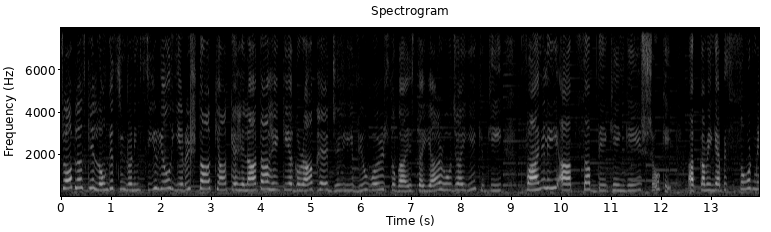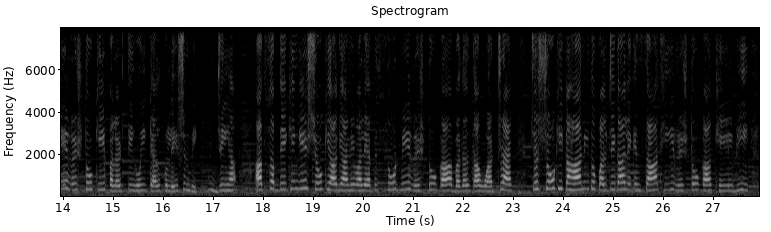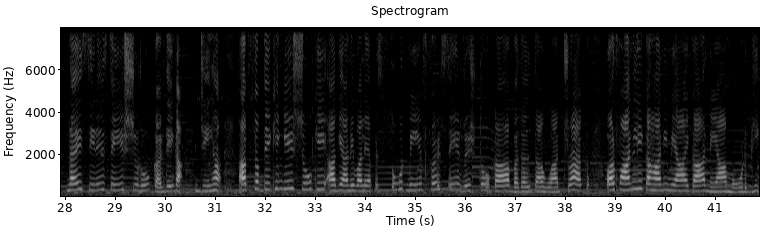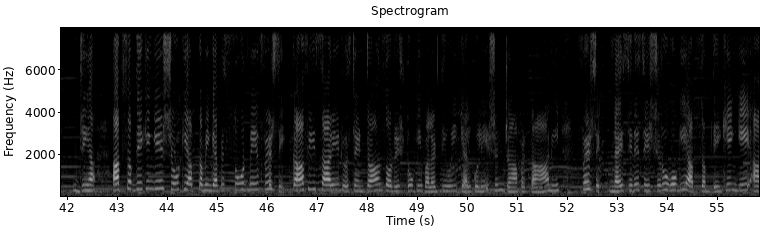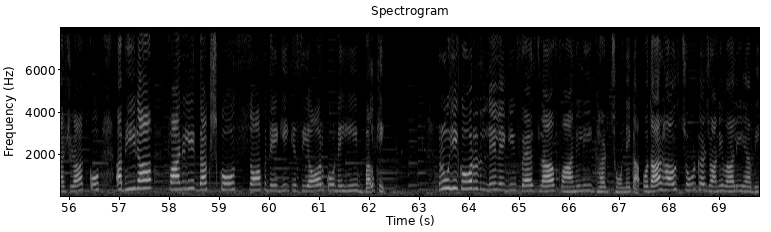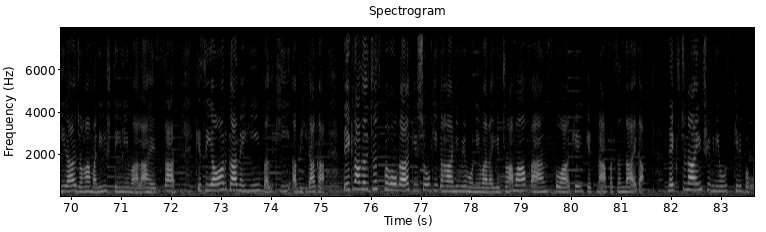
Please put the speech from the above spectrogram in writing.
Star Plus की longest in running serial Yeh Rishta Kya कहलाता है कि अगर आप है डेली व्यूवर्स तो गाइस तैयार हो जाइए, क्योंकि फाइनली आप सब देखेंगे शो के अपकमिंग एपिसोड में रिश्तों की पलटती हुई कैलकुलेशन भी। जी हाँ आप सब देखेंगे शो के आगे आने वाले एपिसोड में रिश्तों का बदलता हुआ ट्रैक जो शो की कहानी तो पलटेगा, लेकिन साथ ही रिश्तों का खेल भी नए सिरे से शुरू कर देगा। जी हाँ आप सब देखेंगे शो के आगे आने वाले एपिसोड में फिर से रिश्तों का बदलता हुआ ट्रैक और फाइनली कहानी में आएगा नया मोड़ भी। जी हाँ आप सब देखेंगे शो के अपकमिंग एपिसोड में फिर से काफ़ी सारे ट्विस्ट एंड टर्न्स और रिश्तों की पलटती हुई कैलकुलेशन जहाँ पर कहानी फिर से नए सिरे से शुरू होगी। आप सब देखेंगे आज रात को अभीरा फाइनली दक्ष को सौंप देगी किसी और को नहीं, बल्कि रूही कौर ले लेगी फैसला, फाइनली घर छोड़ने का। पोदार हाउस छोड़कर जाने वाली है अभीरा जहाँ मनीष देने वाला है साथ। किसी और का नहीं, बल्कि अभीरा का। देखना दिलचस्प होगा कि शो की कहानी में होने वाला ये ड्रामा फैंस को आखिर कितना पसंद आएगा। नेक्स्ट नाइन टीवी न्यूज़ की रिपोर्ट।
